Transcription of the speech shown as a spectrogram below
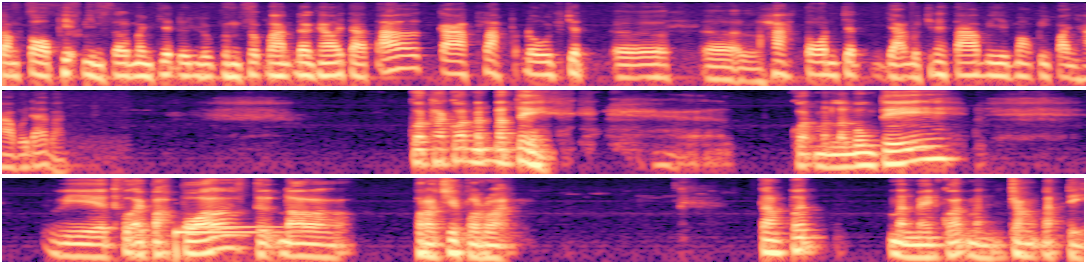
ចង់តបភាកពីម្សិលមិញទៀតដោយលោកកឹមសុខបានដឹងហើយតើតើការផ្លាស់ប្ដូរចិត្តលះតនចិត្តយ៉ាងដូចនេះតើវាមកពីបញ្ហាអ្វីដែរបាទ គាត់ថាគាត់មិនបិទទេគាត់មិនល្ងងទេវាធ្វើឲ្យប៉ះពាល់ទៅដល់ប្រជាពលរដ្ឋតាមពិតមិនមែនគាត់មិនចង់បិទទេ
